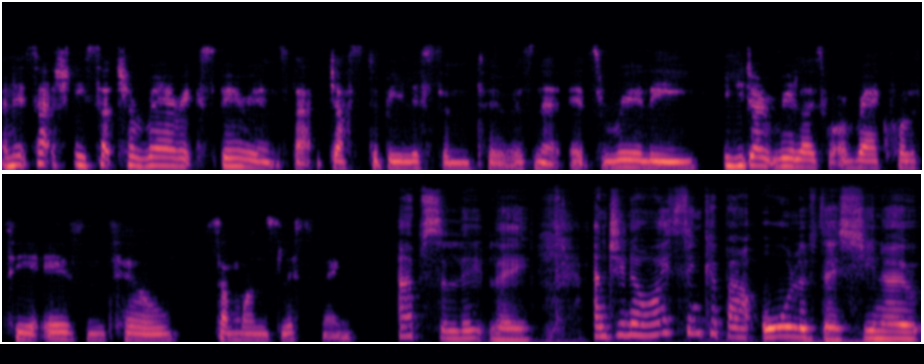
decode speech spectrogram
And it's actually such a rare experience that just to be listened to, isn't it? It's really, you don't realize what a rare quality it is until someone's listening. Absolutely. And, you know, I think about all of this, you know,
